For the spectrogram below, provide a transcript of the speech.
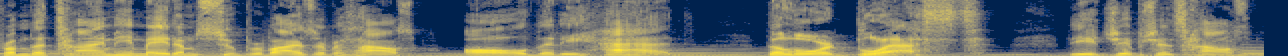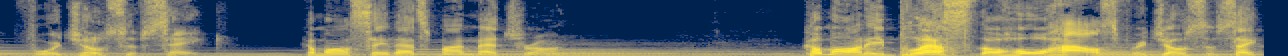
From the time he made him supervisor of his house, all that he had, the Lord blessed the Egyptian's house for Joseph's sake. Come on, say that's my metron. Come on, he blessed the whole house for Joseph's sake.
